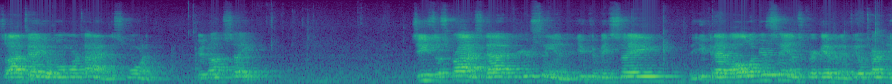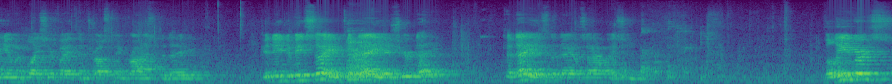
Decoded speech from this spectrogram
So I tell you one more time this morning, you're not saved. Jesus Christ died for your sin, you could be saved, that you could have all of your sins forgiven if you'll turn to Him and place your faith and trust in Christ today. If you need to be saved, today is your day. Today is the day of salvation. Believers,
